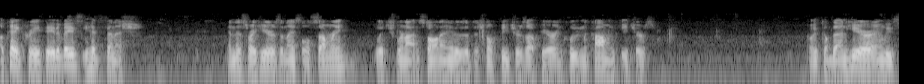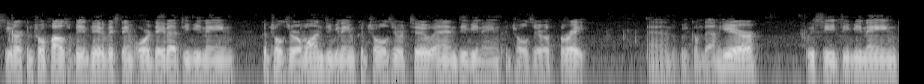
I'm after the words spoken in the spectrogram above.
Okay, create database, you hit finish. And this right here is a nice little summary which we're not installing any of those additional features up here, including the common features. And we come down here and we see that our control files will be in database name oradata, DB name control 01, DB name control 02, and DB name control 03. And we come down here, we see DB name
